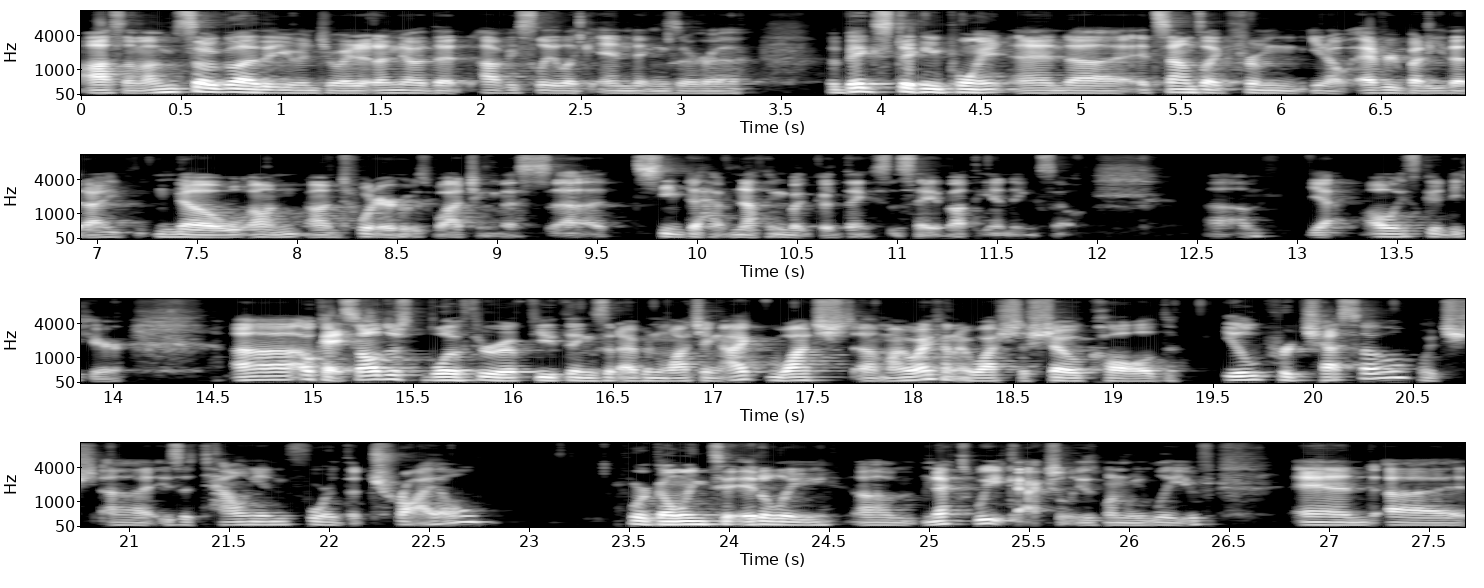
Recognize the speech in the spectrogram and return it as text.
Awesome. I'm so glad that you enjoyed it. I know that obviously like endings are a, a big sticking point and uh, it sounds like from, you know, everybody that I know on, on Twitter who's watching this uh, seem to have nothing but good things to say about the ending. So um, yeah, always good to hear. Uh, okay, so I'll just blow through a few things that I've been watching. I watched, uh, my wife and I watched a show called Il Processo, which uh, is Italian for the trial. We're going to Italy um, next week, actually, is when we leave. And uh,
